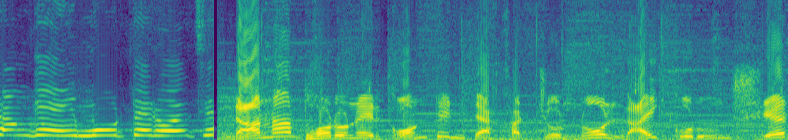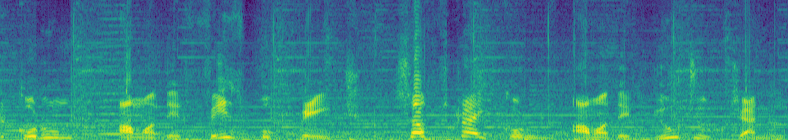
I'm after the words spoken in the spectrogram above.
সঙ্গে এই মুহূর্তে রয়েছে নানা ধরনের কন্টেন্ট দেখার জন্য লাইক করুন শেয়ার করুন আমাদের ফেসবুক পেজ সাবস্ক্রাইব করুন আমাদের ইউটিউব চ্যানেল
